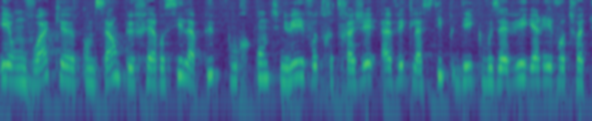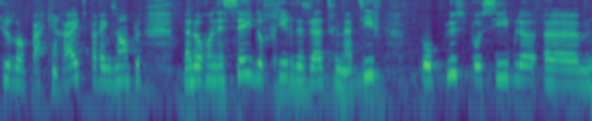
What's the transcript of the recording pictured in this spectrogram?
et on voit que comme ça, on peut faire aussi la pub pour continuer votre trajet avec la STIP dès que vous avez garé votre voiture dans le park ride, par exemple. Alors, on essaye d'offrir des alternatives au plus possible euh,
